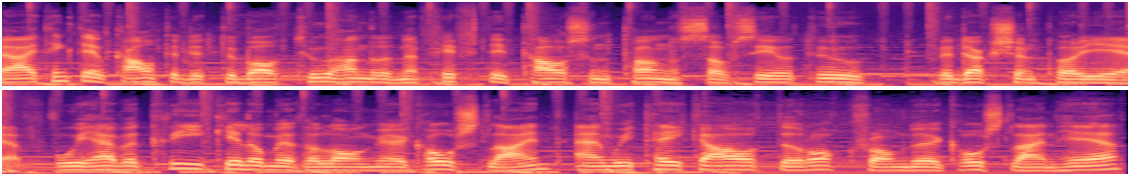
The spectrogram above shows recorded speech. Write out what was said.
I think they've counted it to about 250,000 tons of CO2 reduction per year. We have a three kilometer long uh, coastline and we take out the rock from the coastline here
